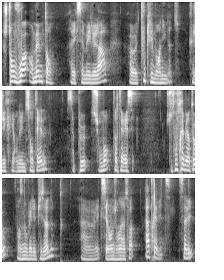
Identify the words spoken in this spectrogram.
Je t'envoie en même temps avec ces mails-là euh, toutes les morning notes que j'écris. On a une centaine, ça peut sûrement t'intéresser. Je te retrouve très bientôt dans un nouvel épisode. Euh, excellente journée à toi. À très vite. Salut.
